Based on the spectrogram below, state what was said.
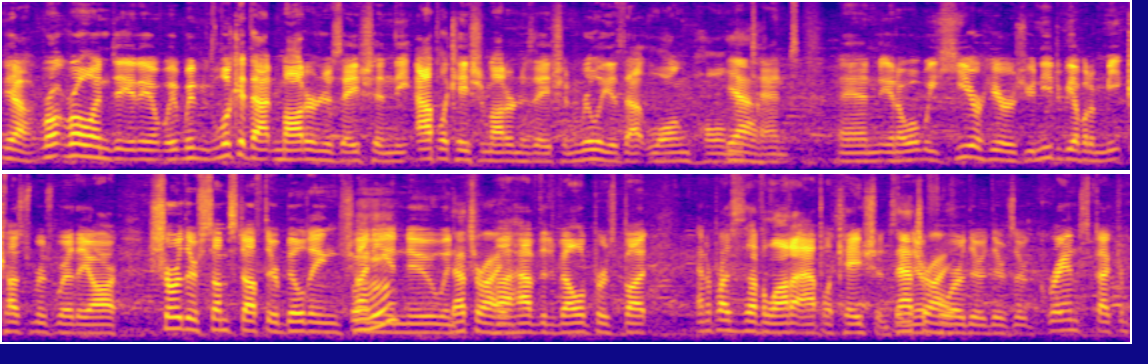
Yeah, Ro- Roland, you know, when we look at that modernization, the application modernization really is that long pole in Yeah. the tent. And you know, what we hear here is you need to be able to meet customers where they are. Sure, there's some stuff they're building shiny Mhm. and new and That's right. uh, have the developers, but enterprises have a lot of applications. That's and right. therefore there, there's a grand spectrum.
